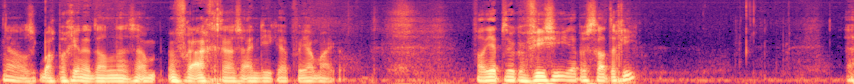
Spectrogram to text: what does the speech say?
Ja, als ik mag beginnen, dan eh, zou een vraag eh, zijn die ik heb voor jou, Michael. Van, je hebt natuurlijk een visie, je hebt een strategie. Eh,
